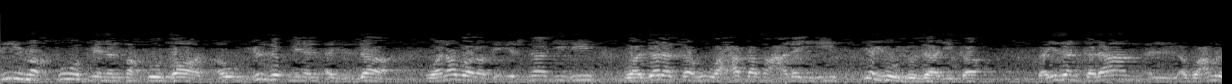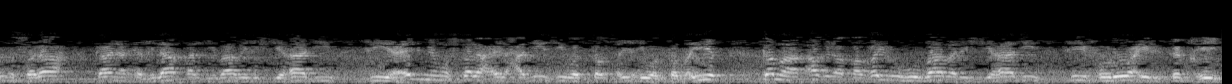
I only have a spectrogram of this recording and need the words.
في مخطوط من المخطوطات أو جزء من الأجزاء ونظر في إسناده ودرسه وحكم عليه يجوز ذلك. فإذا كلام أبو عمرو بن الصلاح كان إغلاقا لباب الاجتهاد في علم مصطلح الحديث والتصحيح والتضعيف كما أغلق غيره باب الاجتهاد في فروع الفقه.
